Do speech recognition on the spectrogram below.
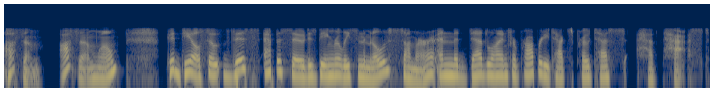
Awesome. Awesome. Well, good deal. So, this episode is being released in the middle of summer, and the deadline for property tax protests have passed.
